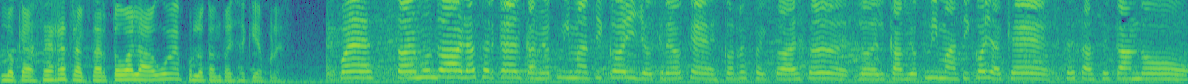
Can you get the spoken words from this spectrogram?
lo que hace es retractar todo el agua, por lo tanto hay sequía por eso. Pues todo el mundo habla acerca del cambio climático y yo creo que es con respecto a esto lo del cambio climático, ya que se está secando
